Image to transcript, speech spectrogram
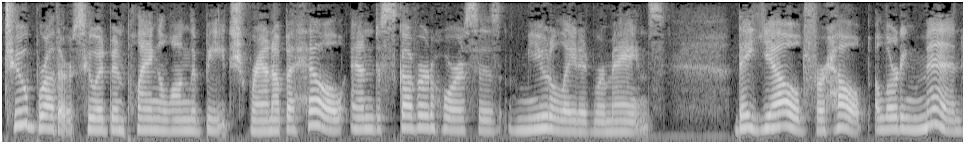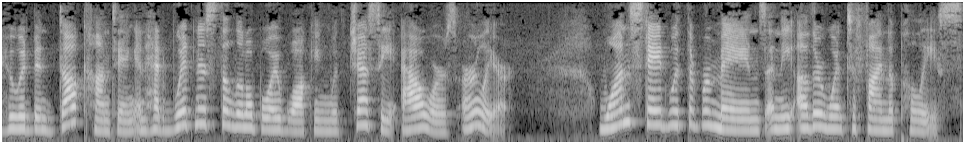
two brothers who had been playing along the beach ran up a hill and discovered Horace's mutilated remains. They yelled for help, alerting men who had been duck hunting and had witnessed the little boy walking with Jesse hours earlier. One stayed with the remains and the other went to find the police.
